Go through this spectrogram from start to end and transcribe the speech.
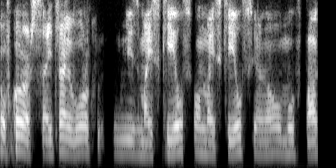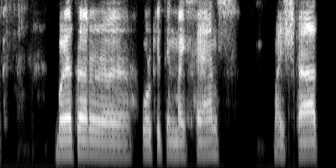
Of course, I try to work with my skills on my skills. You know, move puck better, uh, work it in my hands, my shot.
